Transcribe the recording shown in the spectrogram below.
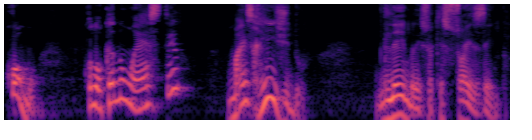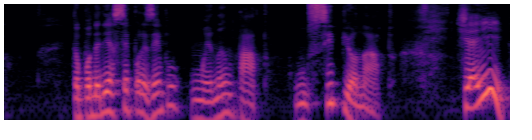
Como? Colocando um éster mais rígido. Lembra, isso aqui é só exemplo. Então poderia ser, por exemplo, um enantato, um cipionato, que aí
